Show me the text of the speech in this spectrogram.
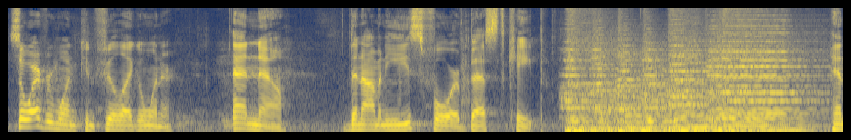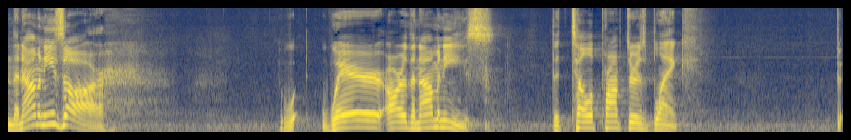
so everyone can feel like a winner. And now, the nominees for Best Cape. And the nominees are. Wh- Where are the nominees? The teleprompter is blank. B-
